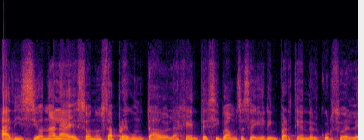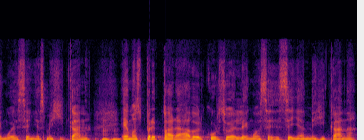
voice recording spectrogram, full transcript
Adicional a eso, nos ha preguntado la gente si vamos a seguir impartiendo el curso de lengua de señas mexicana. Hemos preparado el curso de lengua de señas mexicana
